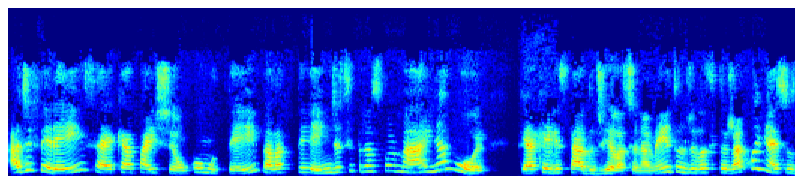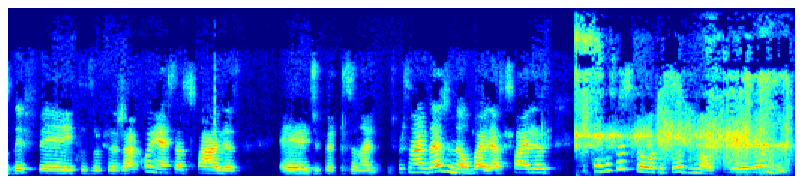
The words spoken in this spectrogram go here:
A diferença é que a paixão, com o tempo, ela tende a se transformar em amor, que é aquele estado de relacionamento onde você já conhece os defeitos, você já conhece as falhas é, de, personalidade, de personalidade, não, vai, as falhas como pessoa que todos nós temos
